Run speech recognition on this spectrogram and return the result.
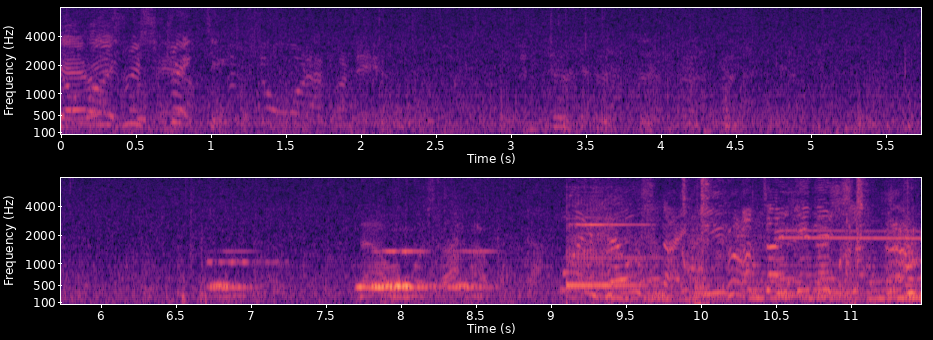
area is restricted. now, what that? What in hell's name are you taking this?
